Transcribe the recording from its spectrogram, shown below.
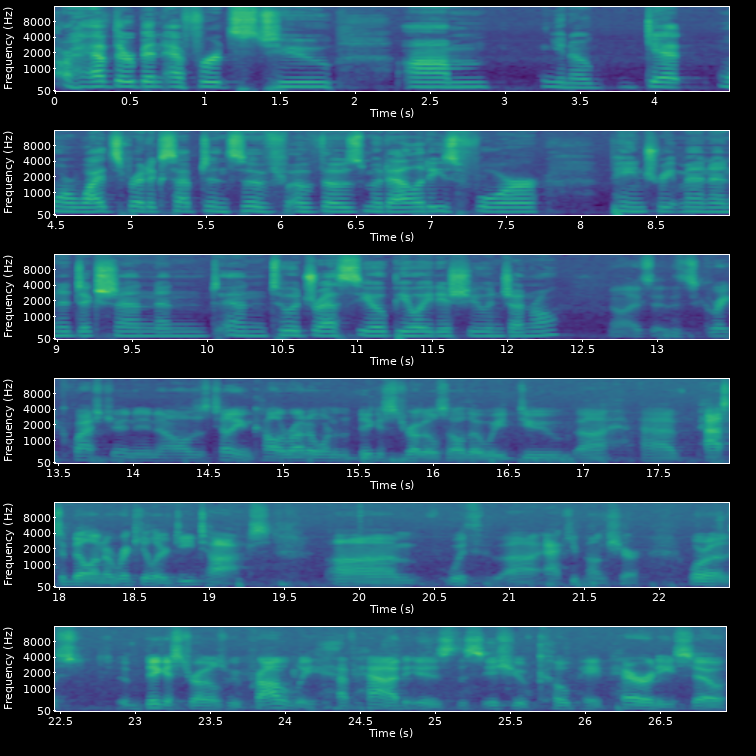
have there been efforts to, um, you know, get more widespread acceptance of, of those modalities for pain treatment and addiction and, and to address the opioid issue in general? No, it's, it's a great question, and I'll just tell you, in Colorado, one of the biggest struggles, although we do uh, have passed a bill on auricular detox um, with uh, acupuncture, one of the biggest struggles we probably have had is this issue of copay parity. So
